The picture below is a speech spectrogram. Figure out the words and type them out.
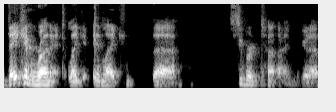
they can run it like in like uh, super time you know?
